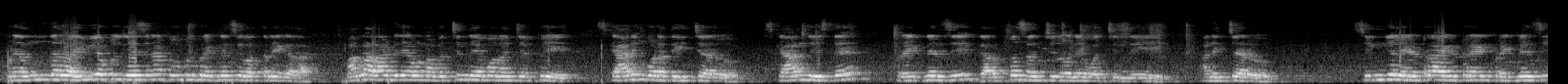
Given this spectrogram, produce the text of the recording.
ఇప్పుడు అందరూ ఐవీఎఫ్లు చేసినా ట్యూబులు ప్రెగ్నెన్సీలు వస్తున్నాయి కదా. మళ్ళీ అలాంటిది ఏమన్నా వచ్చిందేమోనని చెప్పి స్కానింగ్ కూడా తీయించారు. స్కాన్ తీస్తే ప్రెగ్నెన్సీ గర్భ సంచిలోనే వచ్చింది అని ఇచ్చారు. Single intrauterine pregnancy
